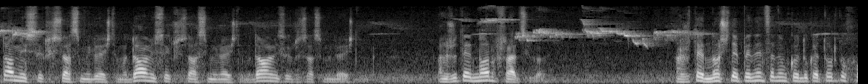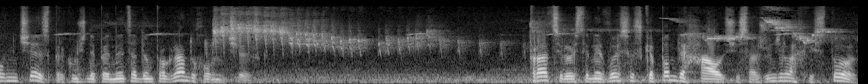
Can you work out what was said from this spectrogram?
Doamne Iisus Hristos, miluiește-mă! Doamne Iisus Hristos, miluiește-mă! Doamne Iisus Hristos, miluiește-mă! Ajută enorm, fraților! Ajută enorm și dependența de un conducător duhovnicesc, precum și dependența de un program duhovnicesc. Fraților, este nevoie să scăpăm de haos și să ajungem la Hristos.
